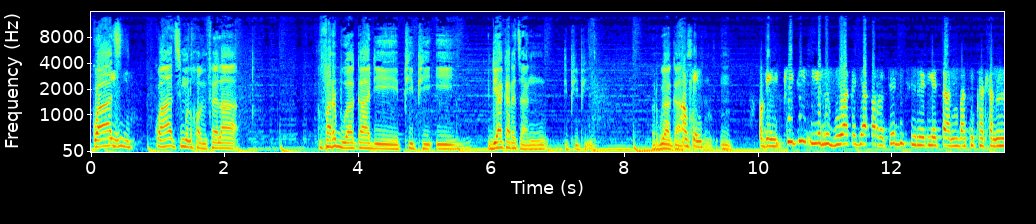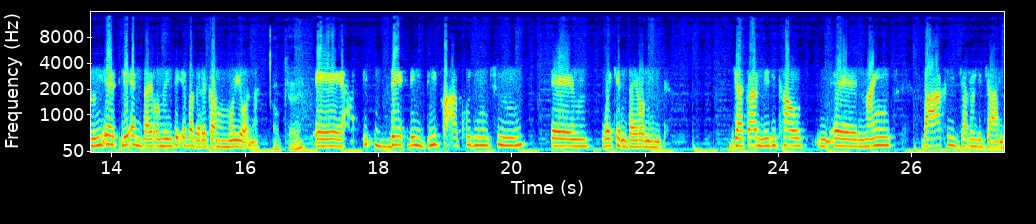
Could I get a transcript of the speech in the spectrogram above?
kwa Ee. kwa tshimologong fela fa re bua ka di-ppe di akaretsang di-ppe re bua ka Okay. Mm. Okay, PPE re bua ka diaparo tse di sireletsang batho kgatlhanong le le environment e ba berekang mo yona. okay Eh they, they differ according to um work environment. Jaaka medical eh mines baagi jalo le jalo.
